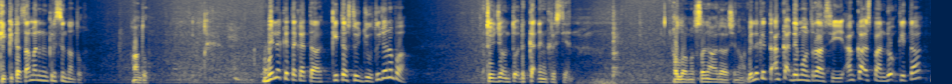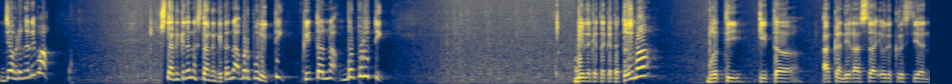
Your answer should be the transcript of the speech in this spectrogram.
kita sama dengan Kristen tentu tentu bila kita kata kita setuju tujuan apa tujuan untuk dekat dengan Kristian Allahumma salli ala sayyidina bila kita angkat demonstrasi angkat spanduk kita jauh dengan mereka Sedangkan kita nak sedangkan kita nak berpolitik, kita nak berpolitik. Bila kita kata terima, berarti kita akan dirasai oleh Kristian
